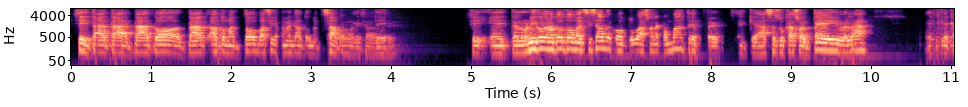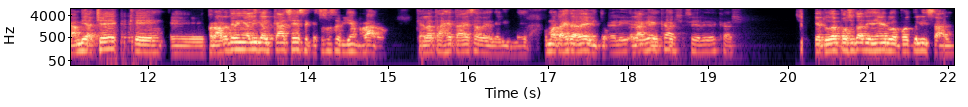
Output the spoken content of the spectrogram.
Sí, está, está, está todo, está todo básicamente automatizado. automatizado este, Sí, este, lo único que no está automatizado es cuando tú vas a zona de combate, pues, el que hace su caso al pay, ¿verdad? El que cambia cheque, eh, pero ahora tienen el legal cash ese, que eso se hace bien raro, que es la tarjeta esa de, de, de como tarjeta de débito. El, el ¿verdad? legal que, cash, sí, el legal cash. Que, tú depositas dinero, lo puedes utilizar.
